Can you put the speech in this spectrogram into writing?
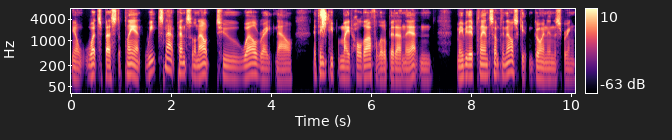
you know what's best to plant, wheat's not penciling out too well right now. I think people might hold off a little bit on that, and maybe they plan something else getting going in the spring.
